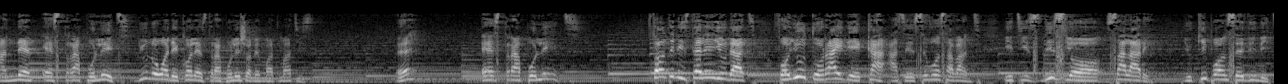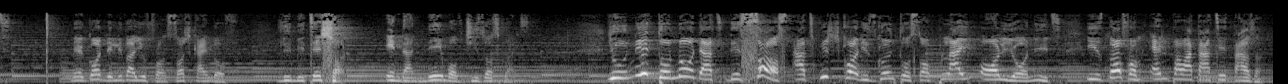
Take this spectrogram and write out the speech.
and then extrapolate. Do you know what they call extrapolation in mathematics? Eh? Extrapolate. Something is telling you that for you to ride a car as a civil servant, it is this your salary. You keep on saving it. May God deliver you from such kind of limitation in the name of Jesus Christ. You need to know that the source at which God is going to supply all your needs is not from N power 30,000.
